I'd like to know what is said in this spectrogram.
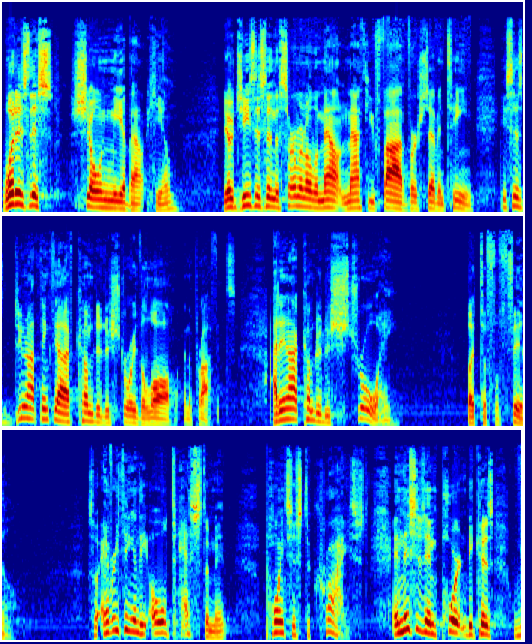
What is this showing me about him? You know, Jesus in the Sermon on the Mount, Matthew 5, verse 17, he says, Do not think that I've come to destroy the law and the prophets. I did not come to destroy, but to fulfill. So everything in the Old Testament points us to Christ. And this is important because we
